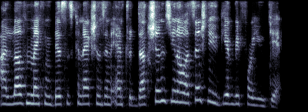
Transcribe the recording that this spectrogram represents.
I love making business connections and introductions you know essentially you give before you get.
